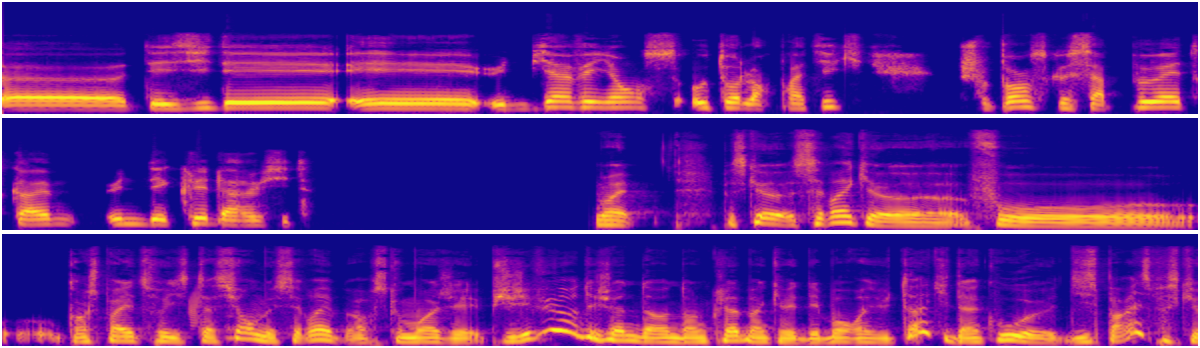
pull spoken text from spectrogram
euh, des idées et une bienveillance autour de leur pratique, je pense que ça peut être quand même une des clés de la réussite. Ouais, parce que c'est vrai que euh, faut quand je parlais de sollicitation, mais c'est vrai parce que moi j'ai puis j'ai vu hein, des jeunes dans, dans le club hein, qui avaient des bons résultats qui d'un coup euh, disparaissent parce que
